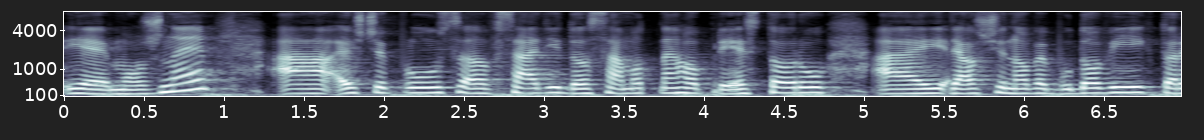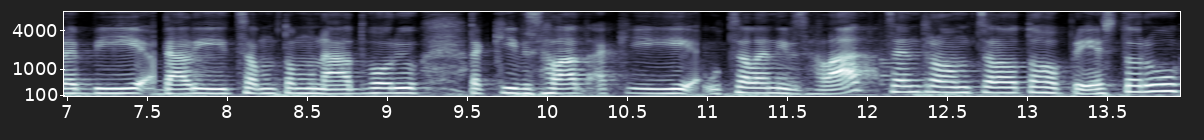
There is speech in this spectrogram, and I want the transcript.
je možné a ešte plus vsadiť do samotného priestoru aj ďalšie nové budovy, ktoré by dali celom tomu nádvoriu taký vzhľad, aký ucelený vzhľad. Centrom celého toho priestoru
